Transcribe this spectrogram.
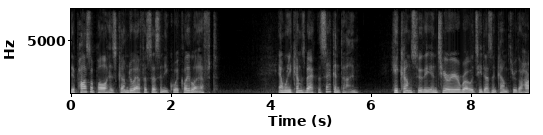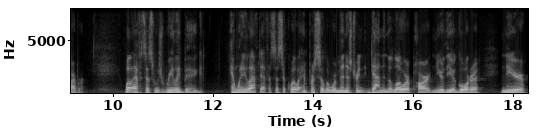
The Apostle Paul has come to Ephesus and he quickly left. And when he comes back the second time, he comes through the interior roads, he doesn't come through the harbor. Well, Ephesus was really big. And when he left Ephesus, Aquila and Priscilla were ministering down in the lower part near the Agora, near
